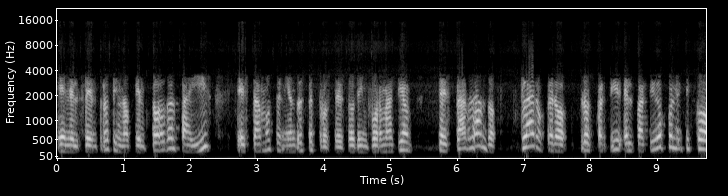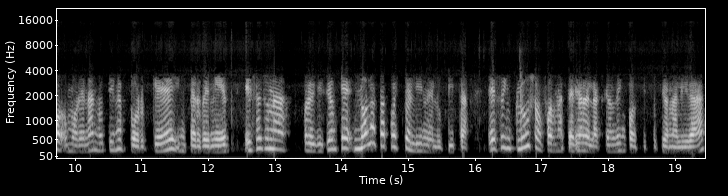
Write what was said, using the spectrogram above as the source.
en el centro, sino que en todo el país estamos teniendo este proceso de información. Se está hablando, claro, pero los el partido político Morena no tiene por qué intervenir. Esa es una prohibición que no las ha puesto el INE, Lupita. Eso incluso fue materia de la acción de inconstitucionalidad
